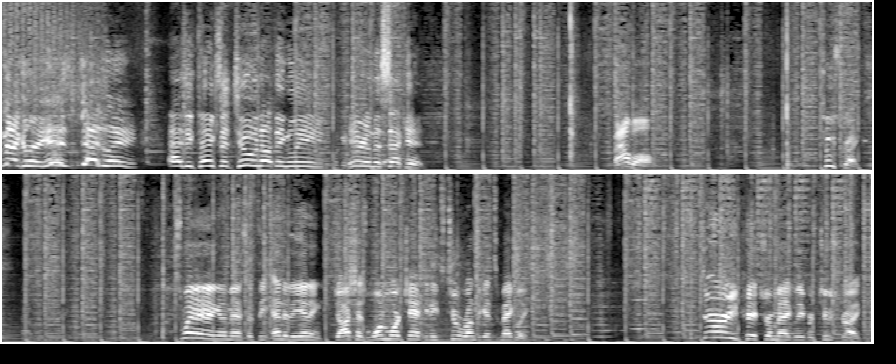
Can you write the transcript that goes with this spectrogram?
Megly is deadly as he takes a 2 0 lead here in the second. Foul ball. Two strikes. Swing and a miss. It's the end of the inning. Josh has one more chance. He needs two runs against Megly. Dirty pitch from Megly for two strikes.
